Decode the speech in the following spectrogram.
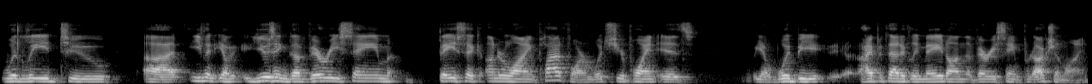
would lead to uh, even you know using the very same basic underlying platform which to your point is you know would be hypothetically made on the very same production line.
